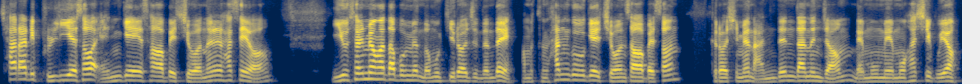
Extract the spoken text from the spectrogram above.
차라리 분리해서 N개의 사업에 지원을 하세요. 이유 설명하다 보면 너무 길어지는데 아무튼 한국의 지원 사업에선 그러시면 안 된다는 점 메모 메모 하시고요.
